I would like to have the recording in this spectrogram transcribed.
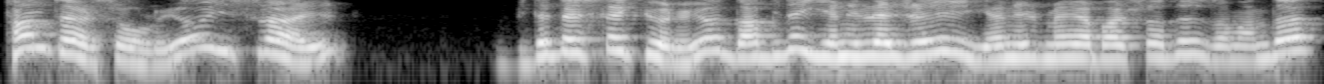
tam tersi oluyor. İsrail bir de destek görüyor. Da bir de yenileceği, yenilmeye başladığı zaman da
